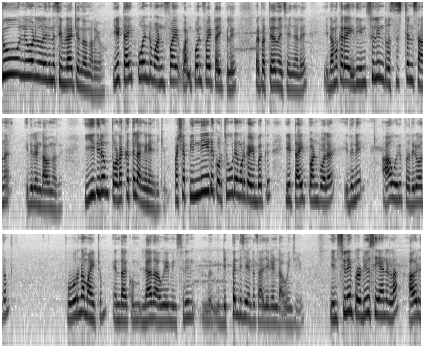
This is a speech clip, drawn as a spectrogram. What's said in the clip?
ടൂവിലുള്ള ഇതിന്റെ സിമിലാരിറ്റി എന്താണെന്നറിയോ? ഈ type point one five one point five ടൈപ്പിൽ ഒരു പ്രത്യേകത എന്ന് വെച്ച് കഴിഞ്ഞാൽ നമുക്കറിയാം ഇത് ഇൻസുലിൻ റെസിസ്റ്റൻസ് ആണ് ഇതിലുണ്ടാവുന്നത്. ഇതിലും തുടക്കത്തിൽ അങ്ങനെയായിരിക്കും. പക്ഷെ പിന്നീട് കുറച്ചുകൂടി അങ്ങോട്ട് കഴിയുമ്പോൾക്ക് ഈ ടൈപ്പ് വൺ പോലെ ഇതിന് ആ ഒരു പ്രതിരോധം പൂർണമായിട്ടും എന്താക്കും ഇല്ലാതാവുകയും ഇൻസുലിൻ ഡിപ്പെൻഡ് ചെയ്യേണ്ട സാഹചര്യം ഉണ്ടാവുകയും ചെയ്യും. ഇൻസുലിൻ പ്രൊഡ്യൂസ് ചെയ്യാനുള്ള ആ ഒരു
